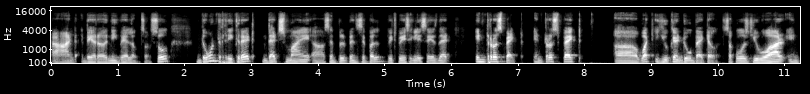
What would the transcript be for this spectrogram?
and they're earning well also. So don't regret. That's my uh, simple principle which basically says that introspect. Introspect uh, what you can do better. Suppose you are in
